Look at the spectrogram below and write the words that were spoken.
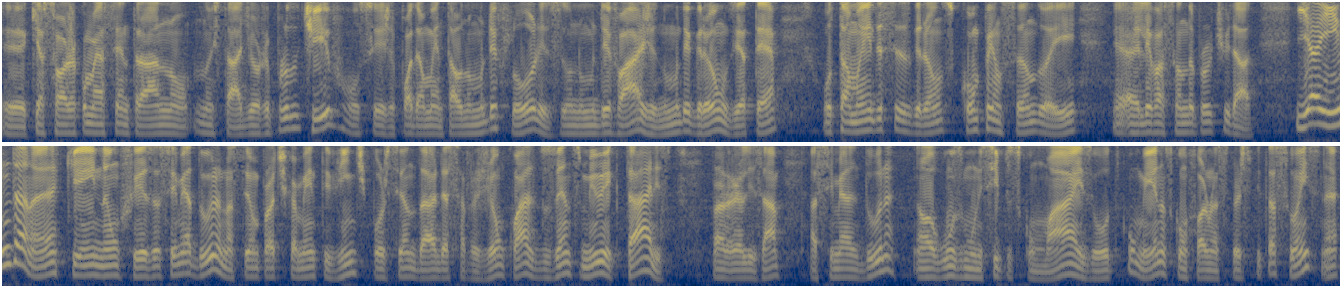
eh, que a soja começa a entrar no, no estágio reprodutivo, ou seja, pode aumentar o número de flores, o número de vagens, o número de grãos e até o tamanho desses grãos, compensando aí eh, a elevação da produtividade. E ainda, né, quem não fez a semeadura, nós temos praticamente 20% da área dessa região, quase 200 mil hectares, para realizar a semeadura, em alguns municípios com mais, outros com menos, conforme as precipitações. Né?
